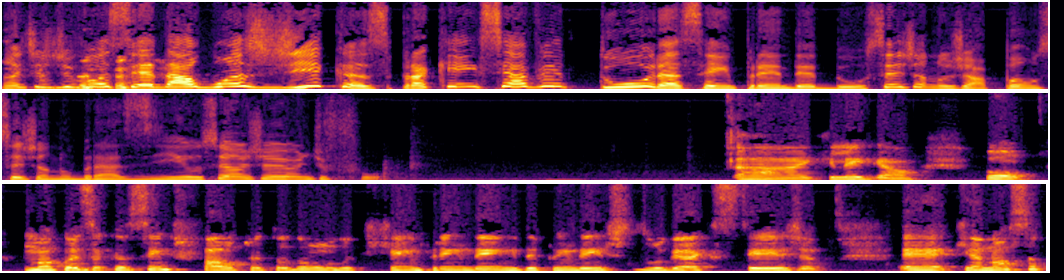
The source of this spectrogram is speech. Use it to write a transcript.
antes de você dar algumas dicas para quem se aventura a ser empreendedor, seja no Japão, seja no Brasil, seja onde for. Ai, que legal. Bom, uma coisa que eu sempre falo para todo mundo que quer empreender, independente do lugar que esteja, é que a nossa,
